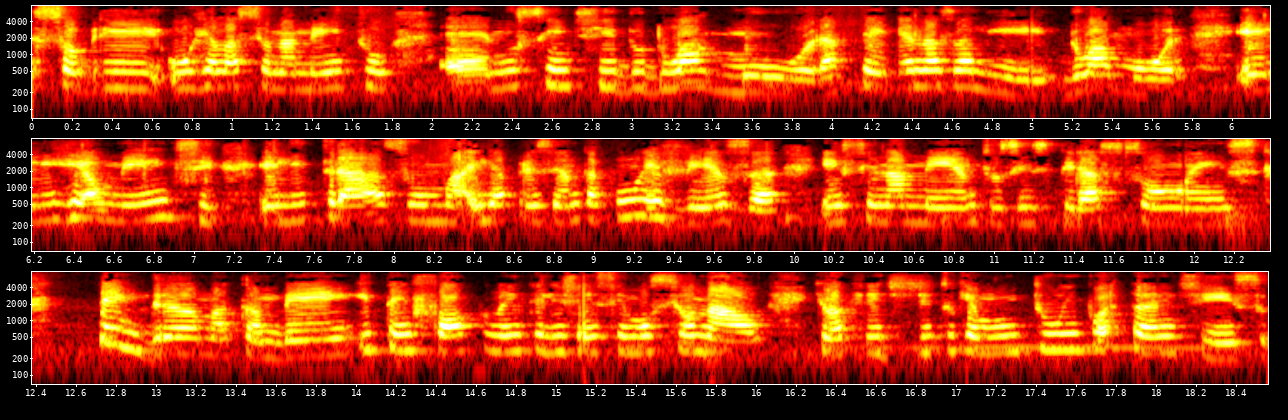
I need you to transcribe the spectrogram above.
sobre o relacionamento é, no sentido do amor, apenas ali, do amor. Ele realmente ele traz uma, ele apresenta com leveza ensinamentos, inspirações, tem drama também e tem foco na inteligência emocional, que eu acredito que é muito importante isso.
